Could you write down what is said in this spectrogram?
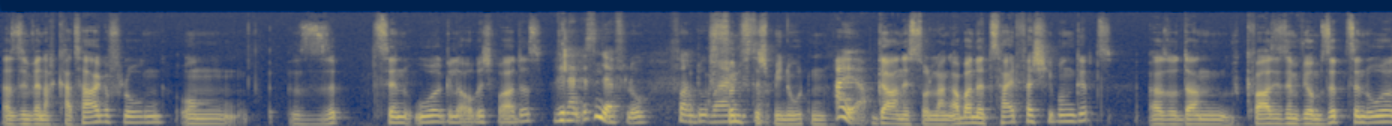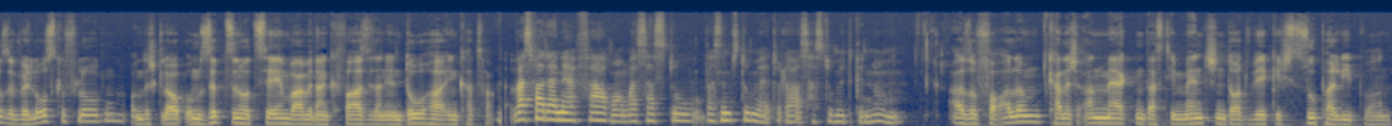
Dann sind wir nach Katar geflogen um 17 Uhr, glaube ich, war das. Wie lang ist denn der Flug von Dubai? 50 Minuten. Ah ja. Gar nicht so lang. Aber eine Zeitverschiebung gibt es. Also dann quasi sind wir um 17 Uhr sind wir losgeflogen und ich glaube um 17.10 Uhr waren wir dann quasi dann in Doha in Katar. Was war deine Erfahrung? Was hast du, was nimmst du mit oder was hast du mitgenommen? Also vor allem kann ich anmerken, dass die Menschen dort wirklich super lieb waren.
